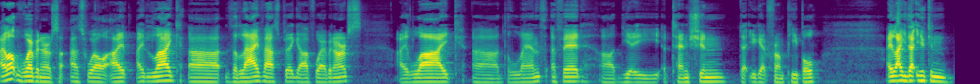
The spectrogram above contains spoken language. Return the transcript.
I love webinars as well. I, I like uh, the live aspect of webinars. I like uh, the length of it, uh, the attention that you get from people. I like that you can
